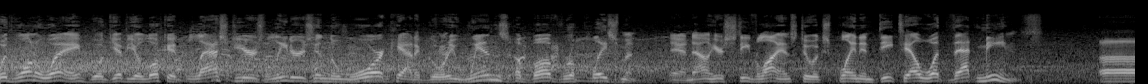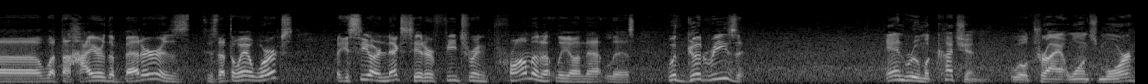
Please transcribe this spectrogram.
With one away, we'll give you a look at last year's leaders in the WAR category, wins above replacement. And now here's Steve Lyons to explain in detail what that means. Uh, what, the higher the better? Is, is that the way it works? But you see our next hitter featuring prominently on that list with good reason. Andrew McCutchen will try it once more.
